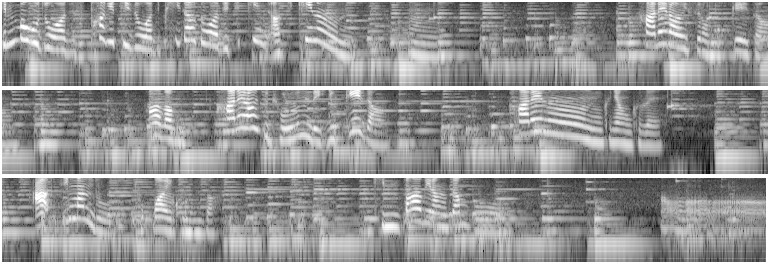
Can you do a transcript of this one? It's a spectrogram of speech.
햄버거 좋아하지 스파게티 좋아하지 피자 좋아하지 치킨 아 치킨은 음. 카레라이스랑 육개장. 아 나 카레라이스 별론데 육개장. 카레는 그냥 그래 아 찐만두 족발 고른다 김밥이랑 짬뽕 어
